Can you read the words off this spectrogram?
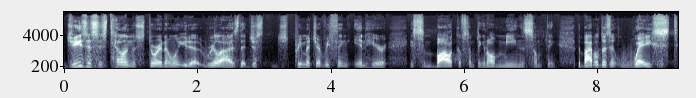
Jesus is telling a story, and I want you to realize that just, just pretty much everything in here is symbolic of something. It all means something. The Bible doesn't waste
